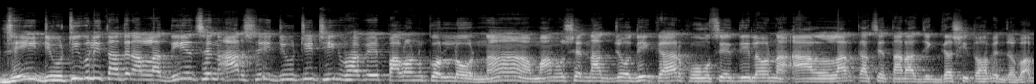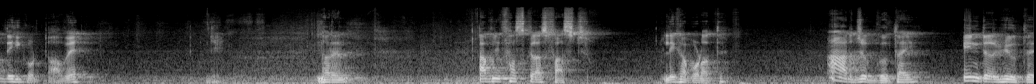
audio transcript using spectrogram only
যেই ডিউটিগুলি তাদের আল্লাহ দিয়েছেন, আর সেই ডিউটি ঠিকভাবে পালন করল না। মানুষের ন্যায্য অধিকার পৌঁছে দিল না। আল্লাহর কাছে তারা জিজ্ঞাসিত হবে, জবাবদিহি করতে হবে। ধরেন, আপনি ফার্স্ট ক্লাস ফার্স্ট লেখাপড়াতে, আর যোগ্যতায় ইন্টারভিউতে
